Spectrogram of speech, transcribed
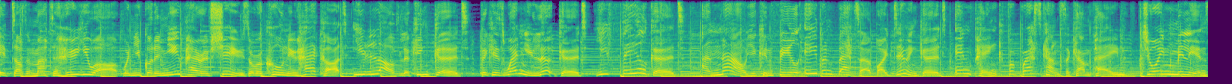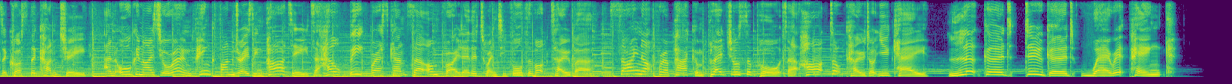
It doesn't matter who you are, when you've got a new pair of shoes or a cool new haircut, you love looking good. Because when you look good, you feel good. And now you can feel even better by doing good in pink for breast cancer campaign. Join millions across the country and organise your own pink fundraising party to help beat breast cancer on Friday, the 24th of October. Sign up for a pack and pledge your support at heart.co.uk. Look good, do good, wear it pink.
